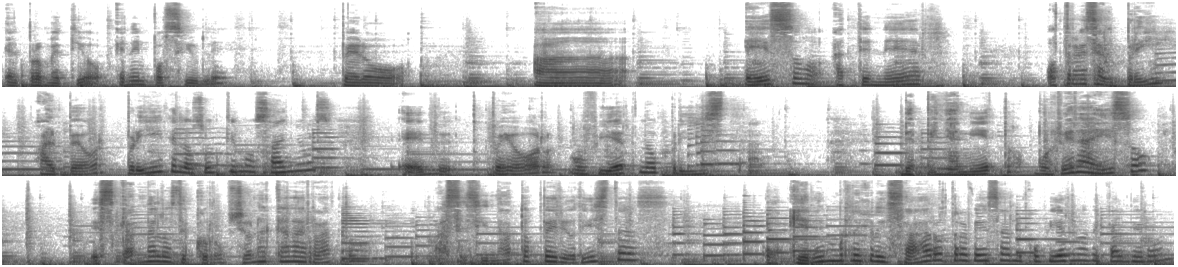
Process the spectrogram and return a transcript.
él prometió. Era imposible. Pero a eso, a tener otra vez al PRI, al peor PRI de los últimos años, el peor gobierno priista de Peña Nieto, volver a eso, escándalos de corrupción a cada rato, asesinato a periodistas, o quieren regresar otra vez al gobierno de Calderón,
